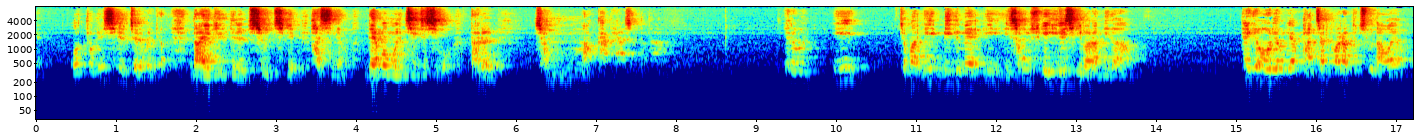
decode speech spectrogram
예? 어떻게 11절에 보니까 나의 길들을 치우치게 하시며 내 몸을 찢으시고 나를 적막하게 하셨도다. 여러분, 이 정말 이 믿음의 이, 이 성숙에 이르시기 바랍니다. 되게 어려운 게 반창고 하나 붙이고 나와요.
